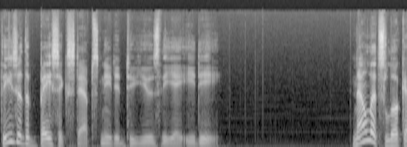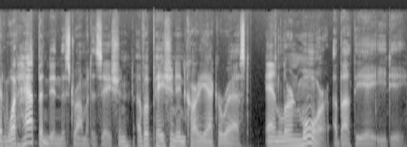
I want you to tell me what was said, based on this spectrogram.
These are the basic steps needed to use the AED. Now let's look at what happened in this dramatization of a patient in cardiac arrest and learn more about the AED.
